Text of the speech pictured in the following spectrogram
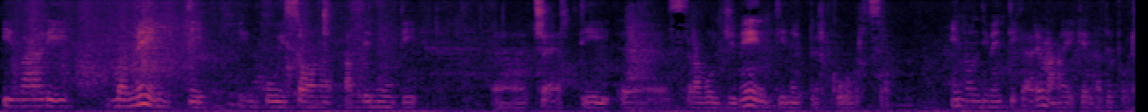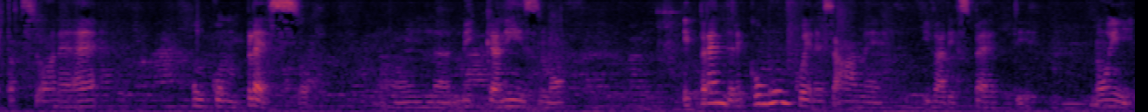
i vari momenti in cui sono avvenuti eh, certi eh, stravolgimenti nel percorso. E non dimenticare mai che la deportazione è un complesso, un meccanismo. E prendere comunque in esame i vari aspetti. Noi eh,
